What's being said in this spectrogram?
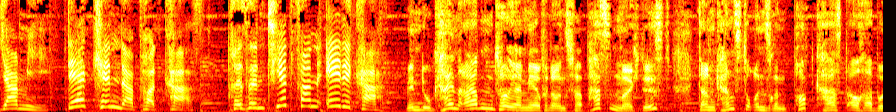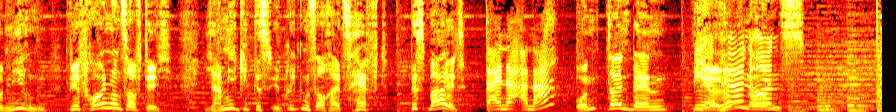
Yummy, der Kinderpodcast. Präsentiert von Edeka. Wenn du kein Abenteuer mehr von uns verpassen möchtest, dann kannst du unseren Podcast auch abonnieren. Wir freuen uns auf dich. Yummy gibt es übrigens auch als Heft. Bis bald. Deine Anna? Und dein Ben. Wir, Wir hören, uns. uns.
